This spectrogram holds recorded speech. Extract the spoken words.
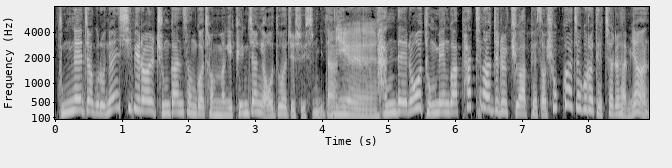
국내적으로는 11월 중간 선거 전망이 굉장히 어두워질 수 있습니다. 예. 반대로 동맹과 파트너들을 규합해서 효과적으로 대처를 하면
